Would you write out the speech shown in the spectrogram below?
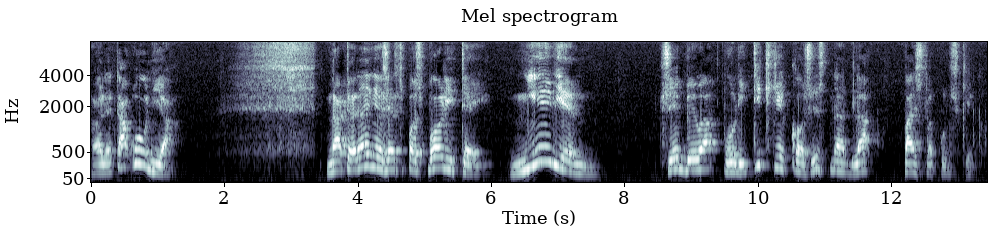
Ale ta Unia na terenie Rzeczpospolitej nie wiem, czy była politycznie korzystna dla państwa polskiego.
